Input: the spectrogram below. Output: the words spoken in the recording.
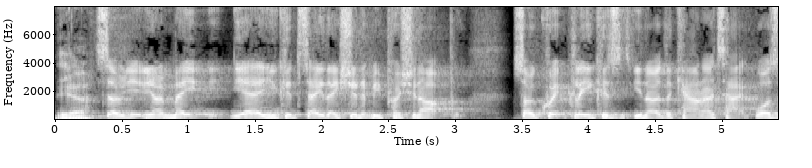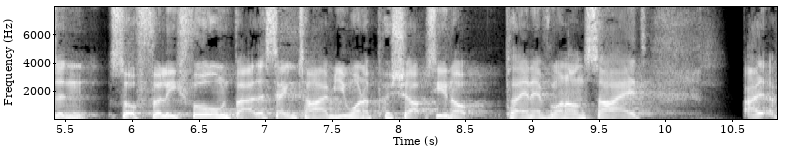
Yeah. So, you know, maybe, yeah, you could say they shouldn't be pushing up so quickly because, you know, the counter attack wasn't sort of fully formed, but at the same time, you want to push up so you're not playing everyone on side. I,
